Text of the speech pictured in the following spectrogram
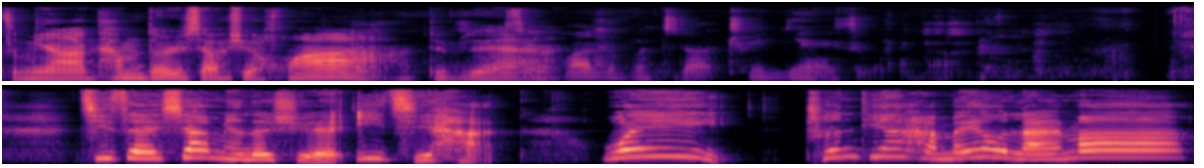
怎么样？他们都是小雪花，对不对？小雪花怎么知道春天是什么？积在下面的雪一起喊：“喂，春天还没有来吗？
